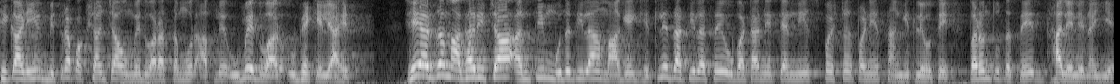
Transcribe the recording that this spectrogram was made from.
ठिकाणी मित्रपक्षांच्या उमेदवारासमोर आपले उमेदवार उभे केले आहेत. हे अर्ज माघारीच्या अंतिम मुदतीला मागे घेतले जातील असे उभाटा नेत्यांनी स्पष्टपणे सांगितले होते परंतु तसे झालेले नाहीये.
